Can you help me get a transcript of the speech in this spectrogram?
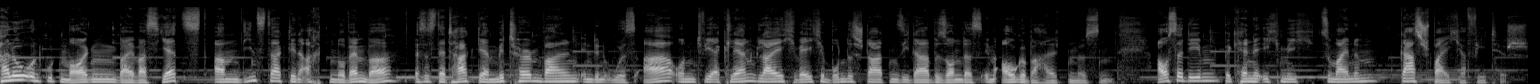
Hallo und guten Morgen bei Was jetzt am Dienstag, den 8. November. Es ist der Tag der Midterm-Wahlen in den USA und wir erklären gleich, welche Bundesstaaten Sie da besonders im Auge behalten müssen. Außerdem bekenne ich mich zu meinem Gasspeicherfetisch.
